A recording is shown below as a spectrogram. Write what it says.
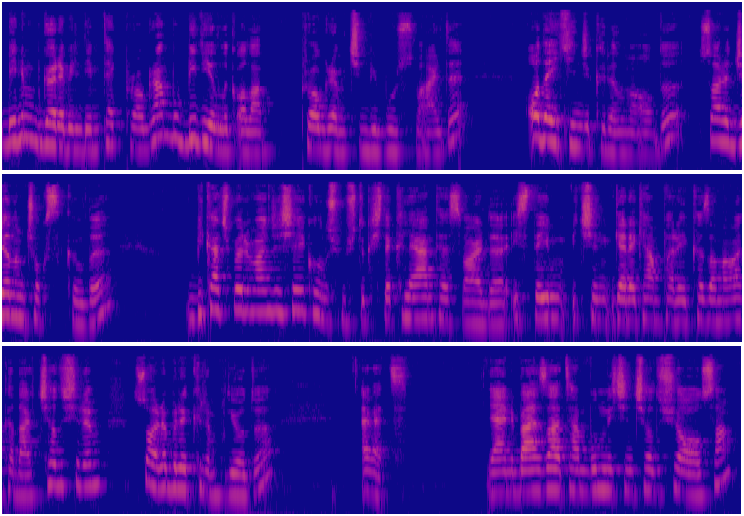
benim görebildiğim tek program bu bir yıllık olan program için bir burs vardı. O da ikinci kırılma oldu. Sonra canım çok sıkıldı. Birkaç bölüm önce şey konuşmuştuk işte Kleantes vardı. İsteğim için gereken parayı kazanana kadar çalışırım sonra bırakırım diyordu. Evet. Yani ben zaten bunun için çalışıyor olsam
